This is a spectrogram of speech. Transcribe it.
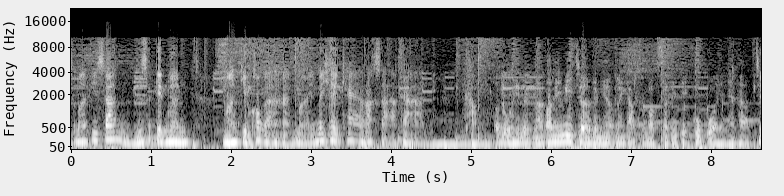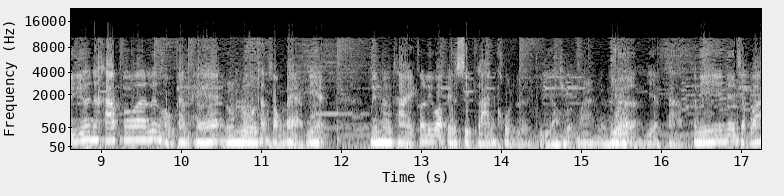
สมาธิสั้นหรือสะเก็ดเงินมาเกี่ยวข้องกับอาหารไหมไม่ใช่แค่รักษาอาการ ครับก็ดูให้ลึกแล้วตอนนี้มีเจอกันเยอะไหมครับสำหรับสถิติผู้ป่วยนะครับ จะเยอะนะครับ เพราะว่าเรื่องของการแพ้รวมๆทั้งสองแบบเนี่ยในเมืองไทยก็เรียกว่าเป็น 10 ล้านคนเลยทีเดียว เยอะมากเลยนเยอะเยอะครับอันนี้เนื่องจากว่า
